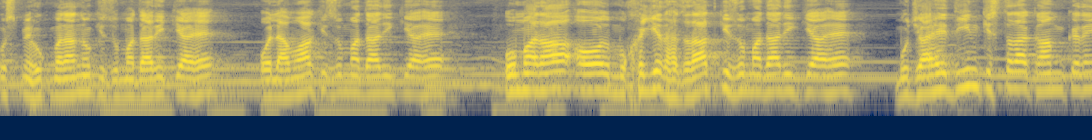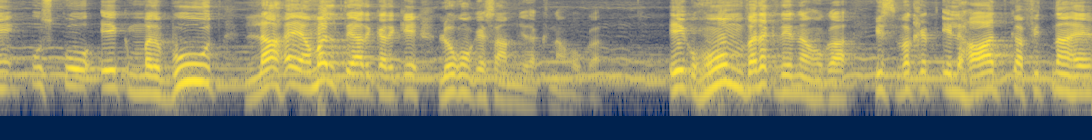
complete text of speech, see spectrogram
उसमें हुक्मरानों की ज़िम्मेदारी क्या है? ओलामा की ज़िम्मेदारी क्या है? उमरा और मुखैर हजरात की ज़िम्मेदारी क्या है? मुजाहिदीन किस तरह काम करें? उसको एक मज़बूत लाह अमल तैयार करके लोगों के सामने रखना होगा। एक होम वर्क देना होगा। इस वक्त इलाहाद का फितना है।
